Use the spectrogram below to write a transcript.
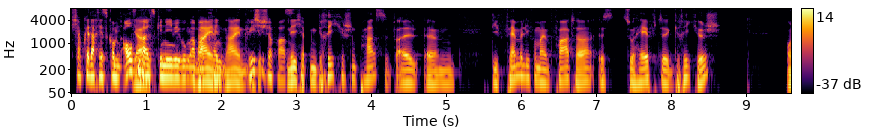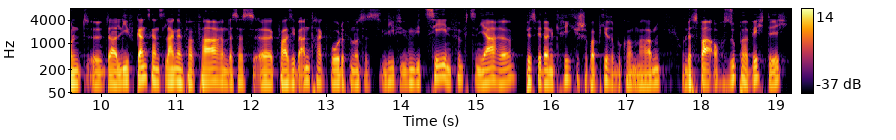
Ich habe gedacht, jetzt kommt Aufenthaltsgenehmigung, aber nein, kein nein. griechischer ich, Pass. Nee, ich habe einen griechischen Pass, weil ähm, die Family von meinem Vater ist zur Hälfte griechisch. Und äh, da lief ganz, ganz lange ein Verfahren, dass das äh, quasi beantragt wurde von uns. Das lief irgendwie 10, 15 Jahre, bis wir dann griechische Papiere bekommen haben. Und das war auch super wichtig,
